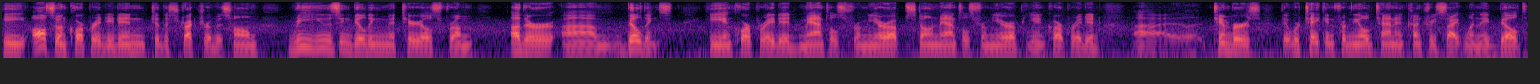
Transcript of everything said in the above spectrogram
He also incorporated into the structure of his home, reusing building materials from other um, buildings. He incorporated mantles from Europe, stone mantles from Europe. He incorporated uh, timbers that were taken from the old town and country site when they built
